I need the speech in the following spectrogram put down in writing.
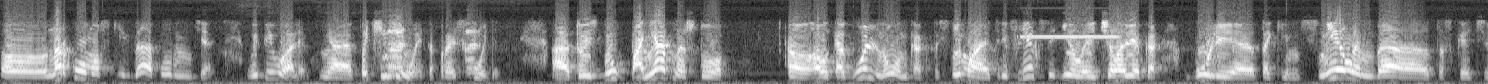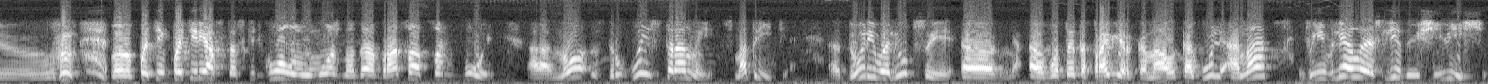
э, наркомовских, да, помните, выпивали. А, почему да. это происходит? А, то есть, ну, понятно, что э, алкоголь, ну, он как-то снимает рефлексы, делает человека более таким смелым, да, так сказать, э, потеряв, так сказать, голову, можно, да, бросаться в бой. А, но с другой стороны, смотрите, э, до революции э, вот эта проверка на алкоголь, она выявляла следующие вещи.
